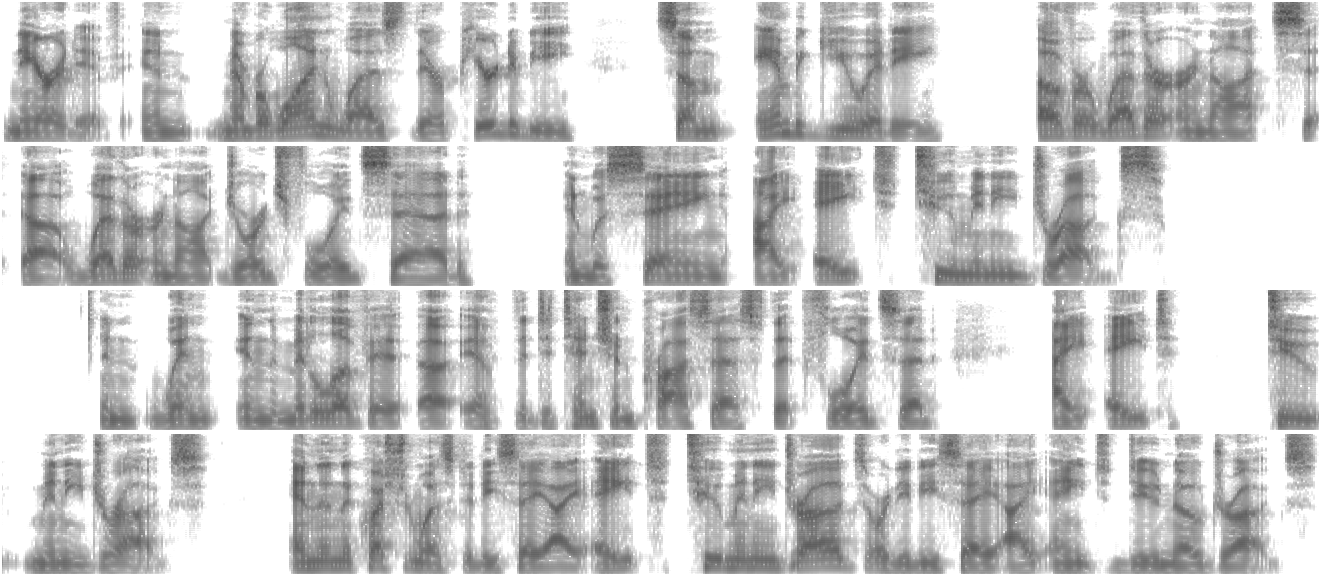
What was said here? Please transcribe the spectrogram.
narrative? And number one was there appeared to be some ambiguity over whether or not uh, whether or not George Floyd said and was saying, "I ate too many drugs." And when in the middle of it, uh, of the detention process, that Floyd said, "I ate too many drugs." And then the question was, did he say I ate too many drugs or did he say I ain't do no drugs?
